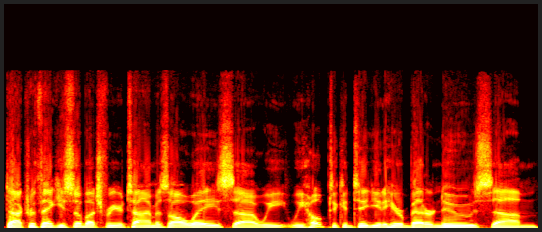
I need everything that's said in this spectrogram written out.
Doctor, thank you so much for your time as always. Uh, we we hope to continue to hear better news. Um,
